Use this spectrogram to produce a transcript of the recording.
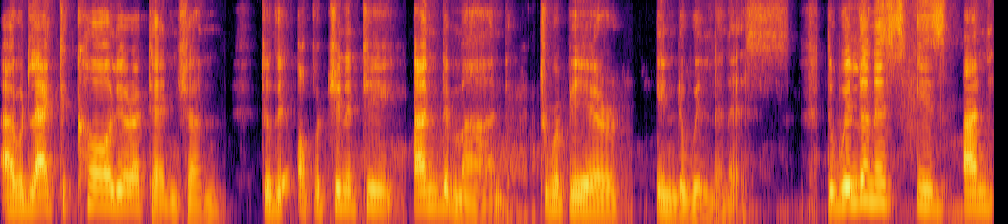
I would like to call your attention to the opportunity and demand to prepare in the wilderness. The wilderness is an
